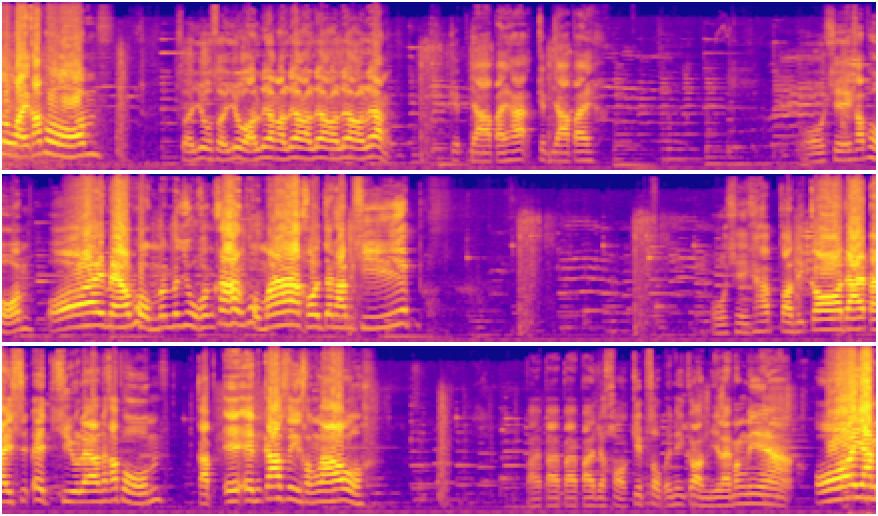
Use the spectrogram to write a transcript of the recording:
สวยครับผม สวยอยู่สวยอยู่เอาเรื่องเอาเรื่องเอาเรื่องเอาเรื่องเอาเรื่อง เก็บยาไปฮะ เก็บยาไปโอเคครับผม โอ้ยแมวผมมันมาอยู่ข้างๆผมมากคนจะทำคลิป โอเคครับ ตอนนี้ก็ได้ไป 11 คิวแล้วนะครับผม กับ AN94 ของเรา ไปไปไปไปเดี๋ยวขอเก็บศพไอ้นี่ก่อน มีอะไรบ้างเนี่ย โอ้ยยัง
